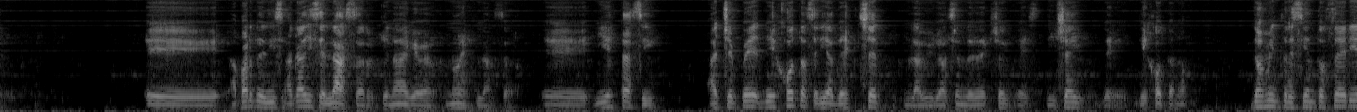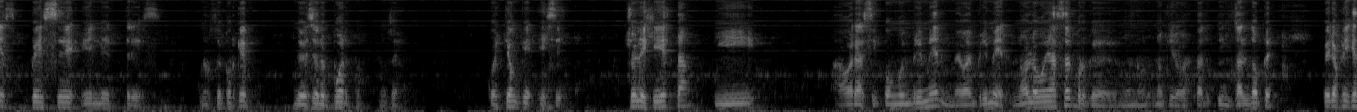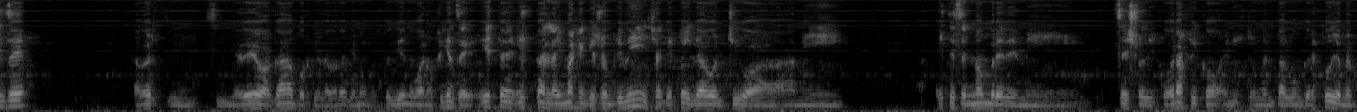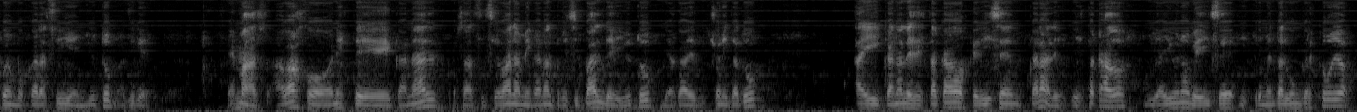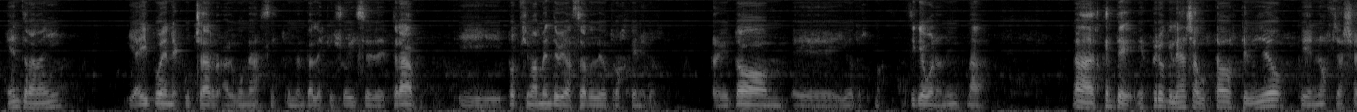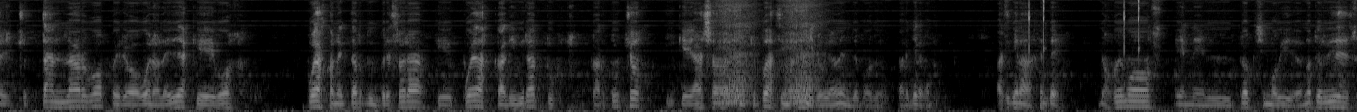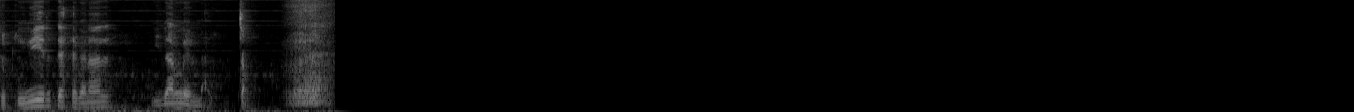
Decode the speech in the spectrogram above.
Eh, aparte dice, acá dice láser, que nada que ver, no es láser. Eh, y esta sí, HP DJ sería DeckJet, la vibración de DeckJet es DJ de DJ, ¿no? 2300 series PCL3. No sé por qué. Debe ser el puerto. No sé. Cuestión que es esta. Yo elegí esta y ahora si pongo imprimir, me va a imprimir. No lo voy a hacer porque no, quiero gastar tinta al dope. Pero fíjense, a ver si, me veo acá, porque la verdad que no me estoy viendo. Bueno, fíjense, esta, esta es la imagen que yo imprimí, ya que estoy le hago el chivo a mi... Este es el nombre de mi sello discográfico en Instrumental Bunker Studio, me pueden buscar así en YouTube, así que es más, abajo en este canal, o sea, si se van a mi canal principal de YouTube, de acá de Johnny Tattoo, hay canales destacados que dicen canales destacados y hay uno que dice Instrumental Bunker Studio, entran ahí y ahí pueden escuchar algunas instrumentales que yo hice de trap y próximamente voy a hacer de otros géneros, reggaetón eh, y otros más. Así que bueno, nada. Nada, gente, espero que les haya gustado este video, que no se haya hecho tan largo, pero bueno, la idea es que vos puedas conectar tu impresora, que puedas calibrar tus cartuchos y que haya que puedas imprimir, obviamente, porque para qué la Así que nada, gente, nos vemos en el próximo video. No te olvides de suscribirte a este canal y darle like.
